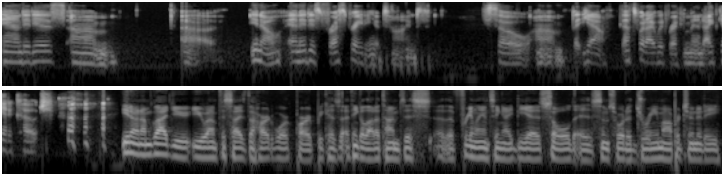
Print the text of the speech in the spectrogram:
and it is, um, uh, you know, and it is frustrating at times. So, um, but yeah, that's what I would recommend. I'd get a coach. you know, and I'm glad you you emphasized the hard work part because I think a lot of times this uh, the freelancing idea is sold as some sort of dream opportunity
